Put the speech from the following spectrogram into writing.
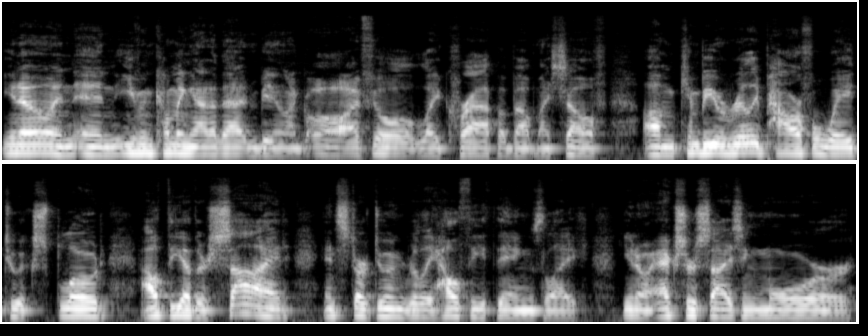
you know, and, and even coming out of that and being like, oh, I feel like crap about myself, um, can be a really powerful way to explode out the other side and start doing really healthy things like, you know, exercising more, or,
